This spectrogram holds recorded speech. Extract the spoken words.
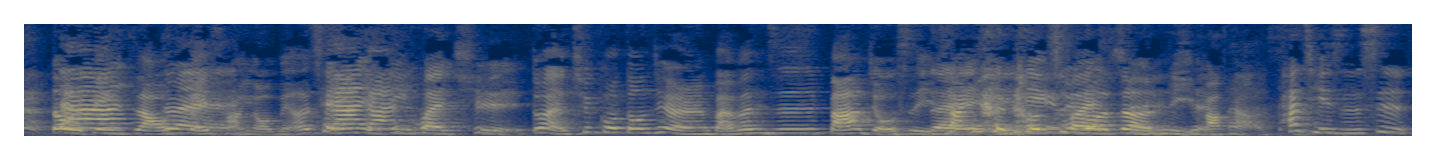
都一定知道，非常有名，而且大家一定会去。对，去过东京的人百分之八九十以上也都去过这个地方。它其实是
